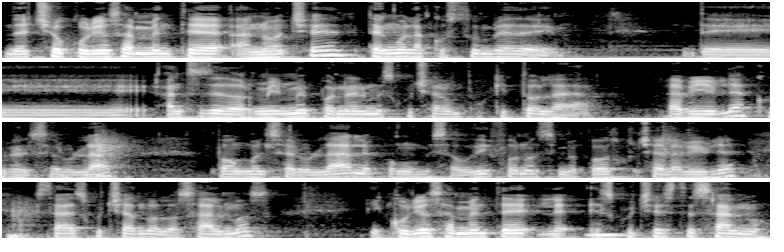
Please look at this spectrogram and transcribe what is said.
De hecho, curiosamente, anoche tengo la costumbre de, de antes de dormirme, ponerme a escuchar un poquito la, la Biblia con el celular pongo el celular, le pongo mis audífonos y me puedo escuchar la Biblia. Estaba escuchando los salmos y curiosamente le, escuché este salmo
